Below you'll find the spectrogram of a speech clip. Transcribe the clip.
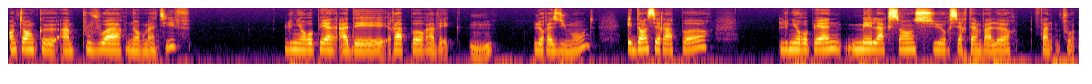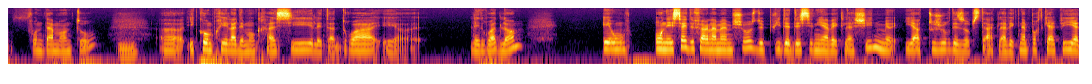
en tant qu'un pouvoir normatif, l'Union européenne a des rapports avec le reste du monde. Et dans ces rapports, l'Union européenne met l'accent sur certaines valeurs fondamentaux, Mhm. euh, y compris la démocratie, l'état de droit et euh, les droits de l'homme. Et on, on essaie de faire la même chose depuis des décennies avec la Chine, mais il y a toujours des obstacles. Avec n'importe quel pays, il y, a,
